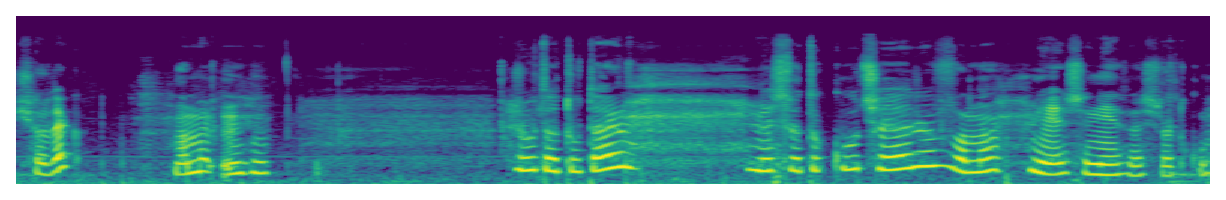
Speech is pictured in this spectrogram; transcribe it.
Środek? Mamy? Mhm. Żółta tutaj. Na środku czerwona. Nie, jeszcze nie jest na środku.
